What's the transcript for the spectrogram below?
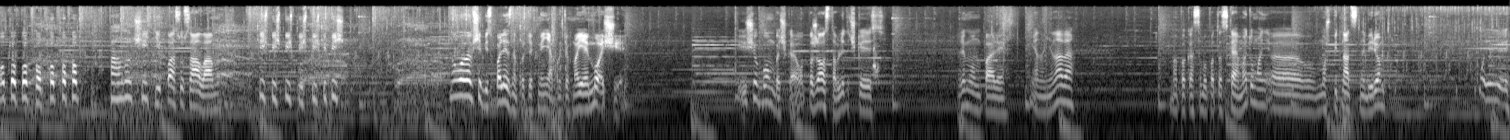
Оп-оп-оп-оп-оп-оп-оп. Получите по сусалам. Пиш-пиш-пиш-пиш-пиш-пиш-пиш. Ну вы вообще бесполезно против меня, против моей мощи. еще бомбочка. Вот, пожалуйста, таблеточка есть. Лимон пали. Не, ну не надо. Мы пока с собой потаскаем. Эту, э, может, 15 наберем. Ой-ой-ой.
